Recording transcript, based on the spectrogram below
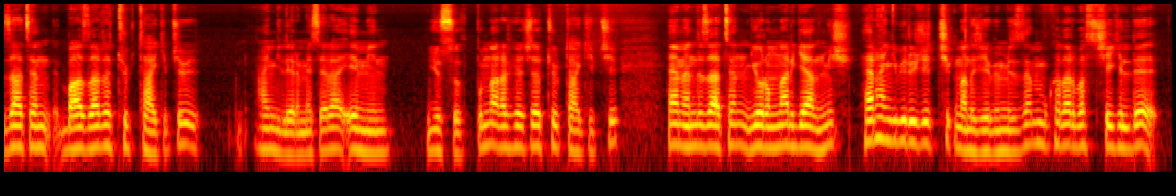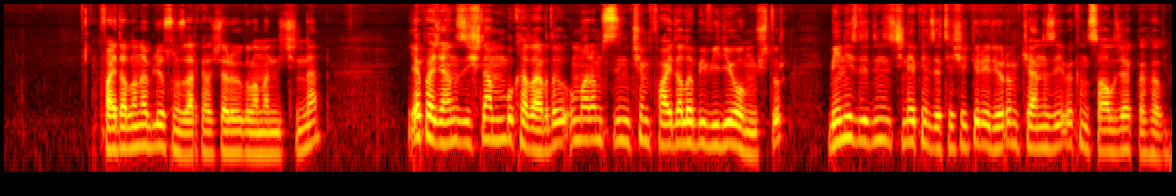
zaten bazıları da Türk takipçi. Hangileri mesela Emin, Yusuf. Bunlar arkadaşlar Türk takipçi. Hemen de zaten yorumlar gelmiş. Herhangi bir ücret çıkmadı cebimizden. Bu kadar basit şekilde faydalanabiliyorsunuz arkadaşlar uygulamanın içinden. Yapacağınız işlem bu kadardı. Umarım sizin için faydalı bir video olmuştur. Beni izlediğiniz için hepinize teşekkür ediyorum. Kendinize iyi bakın. Sağlıcakla kalın.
